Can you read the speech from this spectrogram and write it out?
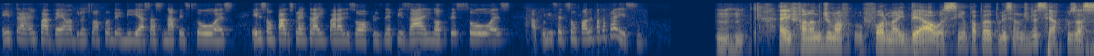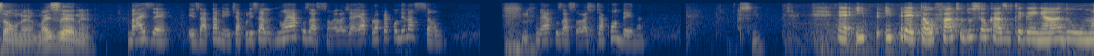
entrar em favela durante uma pandemia, assassinar pessoas, eles são pagos para entrar em Paralisópolis, né? Pisar em nove pessoas. A polícia de São Paulo é paga para isso. Uhum. É, e falando de uma forma ideal, assim, o papel da polícia não devia ser acusação, né? Mas é, né? Mas é, exatamente. A polícia não é acusação, ela já é a própria condenação. não é acusação, ela já condena. Sim. É, e, e, Preta, o fato do seu caso ter ganhado uma,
